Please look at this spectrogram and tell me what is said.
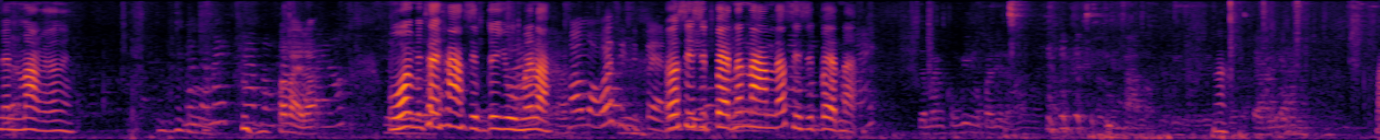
แน่นมากเลยนี่ะนี่เท่าไหร่ละโอ้ยไม่ใช่ห้าสิบจะอยู่ไหมล่ะเขาบอกว่า 48เออสี่สิบแปดนานๆแล้วสี่สิบแปดน่ะเดี๋ยวมันคงวิ่งลงไปนี่แหละมั้งนะไป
